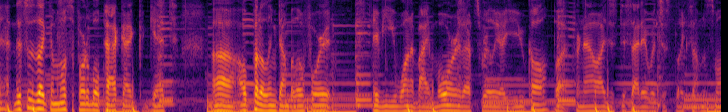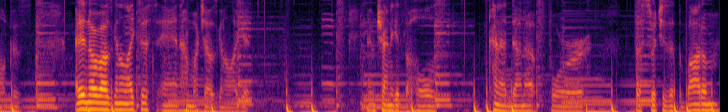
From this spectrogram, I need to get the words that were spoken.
Yeah, this was like the most affordable pack I could get. Uh, I'll put a link down below for it if you want to buy more, that's really a you call. But for now, I just decided with just like something small because I didn't know if I was gonna like this and how much I was gonna like it. I'm trying to get the holes kind of done up for the switches at the bottom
